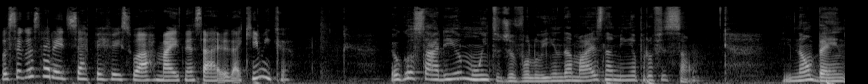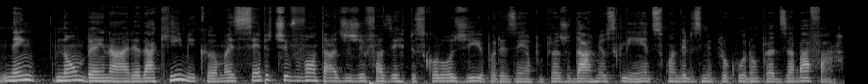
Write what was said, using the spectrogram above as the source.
Você gostaria de se aperfeiçoar mais nessa área da química? Eu gostaria muito de evoluir ainda mais na minha profissão. E não bem, nem não bem na área da química, mas sempre tive vontade de fazer psicologia, por exemplo, para ajudar meus clientes quando eles me procuram para desabafar.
